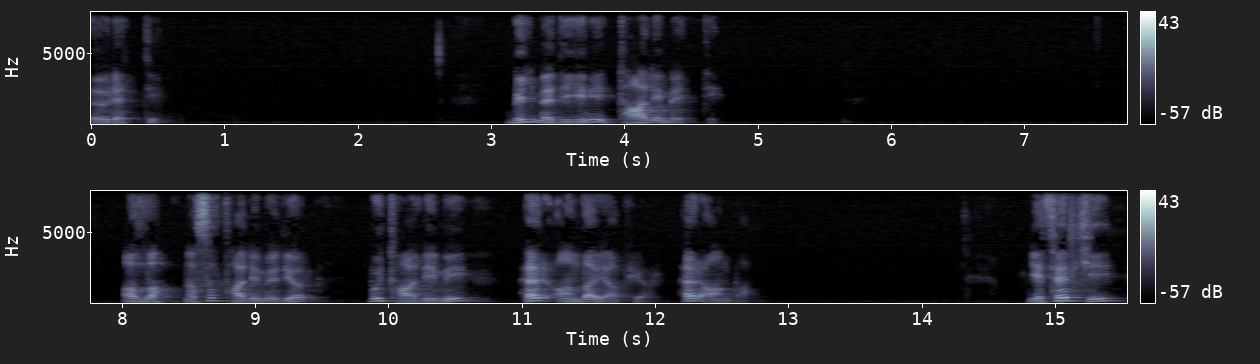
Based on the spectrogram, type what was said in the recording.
öğretti. Bilmediğini talim etti. Allah nasıl talim ediyor? Bu talimi her anda yapıyor. Her anda. Yeter ki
